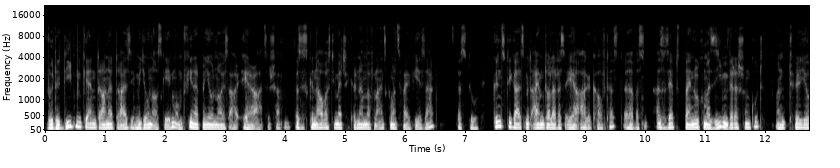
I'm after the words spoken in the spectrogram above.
würde liebend gern 330 Millionen ausgeben, um 400 Millionen neues ARR zu schaffen. Das ist genau, was die Magical Number von 1,24 sagt, dass du günstiger als mit einem Dollar das ARR gekauft hast. Äh, was, also selbst bei 0,7 wäre das schon gut. Und Twilio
